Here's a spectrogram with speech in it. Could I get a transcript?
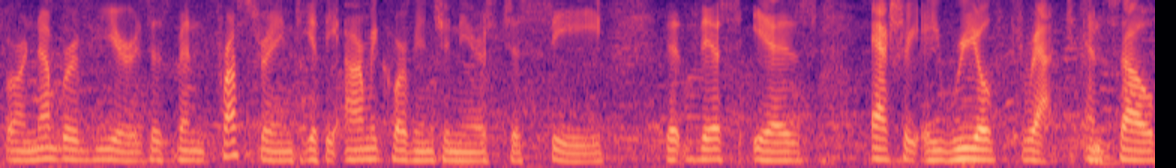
for a number of years. It's been frustrating to get the Army Corps of Engineers to see that this is actually a real threat, and so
